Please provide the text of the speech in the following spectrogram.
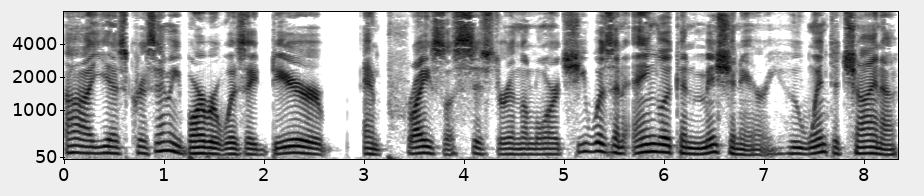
Uh, yes, Chris. M.E. Barber was a dear and priceless sister in the Lord. She was an Anglican missionary who went to China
